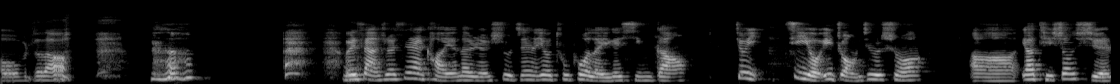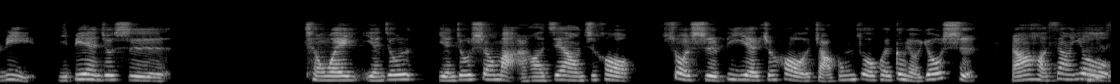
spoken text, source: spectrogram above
我不知道，我想说，现在考研的人数真的又突破了一个新高，就既有一种就是说，呃，要提升学历，以便就是成为研究研究生嘛，然后这样之后硕士毕业之后找工作会更有优势，然后好像又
